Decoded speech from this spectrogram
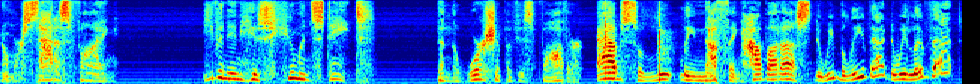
no more satisfying, even in his human state, than the worship of his Father. Absolutely nothing. How about us? Do we believe that? Do we live that?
